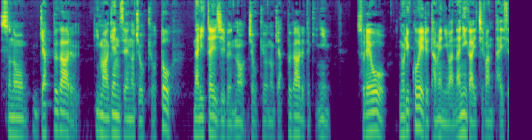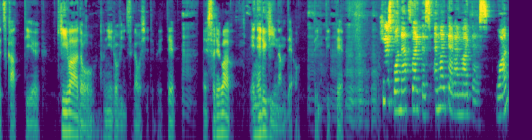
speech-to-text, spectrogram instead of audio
そのギャップがある、今現在の状況となりたい自分の状況のギャップがあるときに、それを乗り越えるためには何が一番大切かっていうキーワードをトニー・ロビンスが教えてくれて、えそれはエネルギーなんだよって言っていて、Here's one that's like this, and like that, and like this. One,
